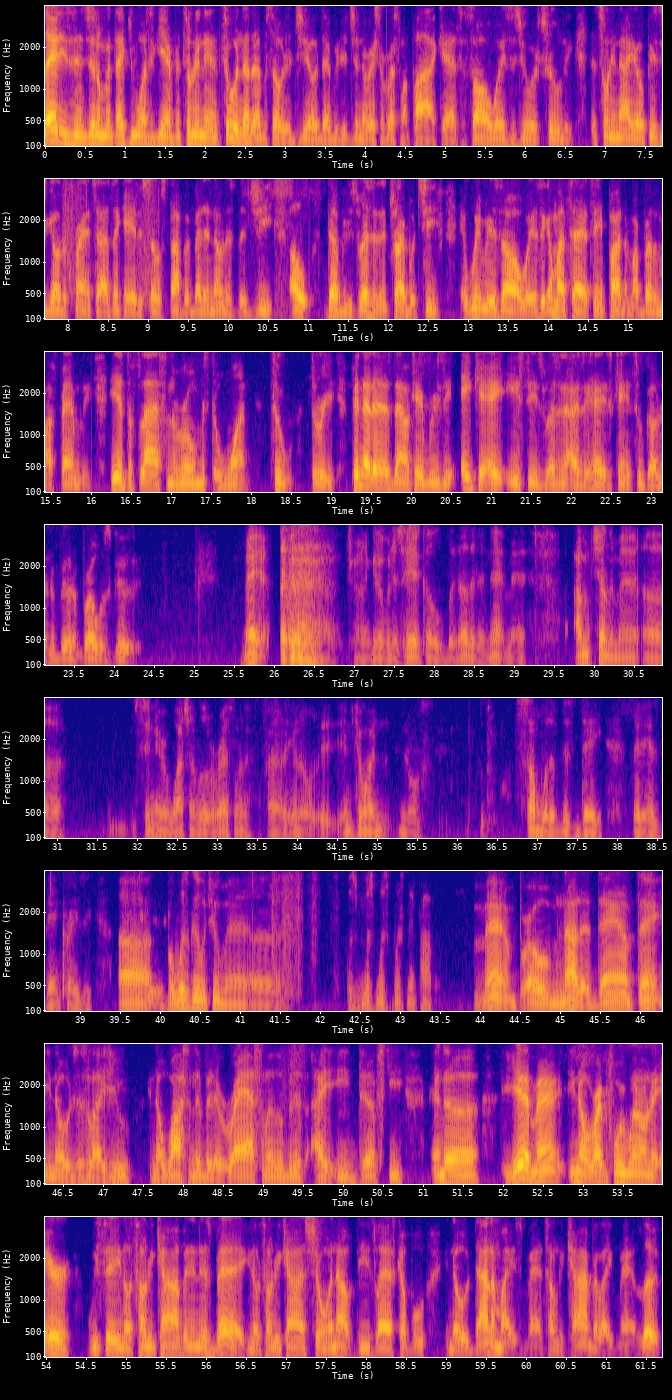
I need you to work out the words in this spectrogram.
Ladies and gentlemen, thank you once again for tuning in to another episode of GOW, the Generation Wrestling Podcast. As always, it's yours truly, the 29 year old piece of gold, the franchise, aka the showstopper, better known as the GOW's resident tribal chief. And with me, as always, I got my tag team partner, my brother, my family. He is the flash in the room, Mr. One, Two, Three. Pin that ass down, K Breezy, aka EC's resident Isaac Hayes, King Two Gold in the building. Bro, was good? Man, trying to get over this head cold, but other than that, man. I'm chilling, man. Uh, sitting here watching a little wrestling, uh, you know, enjoying, you know, somewhat of this day that it has been crazy. Uh, but what's good with you, man? Uh, what's what's what's what's been popping? Man, bro, not a damn thing. You know, just like you, you know, watching a little bit of wrestling, a little bit of this IE Dubsky, and uh, yeah, man. You know, right before we went on the air, we said, you know, Tony Khan been in this bag. You know, Tony Khan showing out these last couple, you know, dynamites, man. Tony Khan be like, man, look,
